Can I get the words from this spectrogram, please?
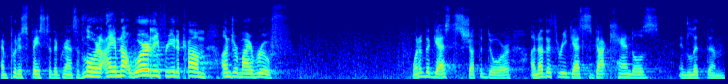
and put his face to the ground, and said, Lord, I am not worthy for you to come under my roof. One of the guests shut the door. Another three guests got candles and lit them.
